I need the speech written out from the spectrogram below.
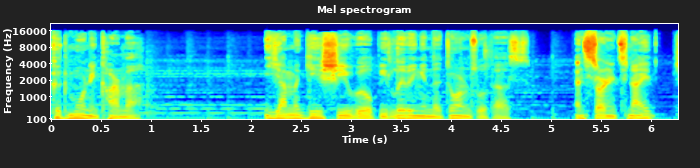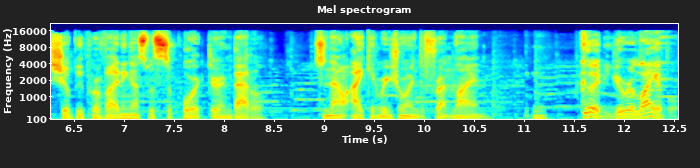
Good morning, Karma. Yamagishi will be living in the dorms with us, and starting tonight, she'll be providing us with support during battle, so now I can rejoin the front line. Good, you're reliable.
